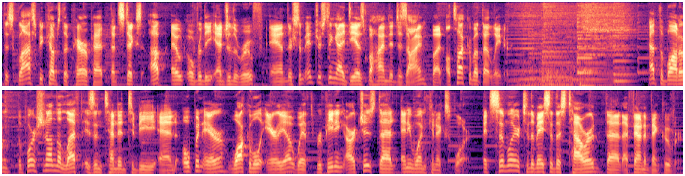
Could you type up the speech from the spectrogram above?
This glass becomes the parapet that sticks up out over the edge of the roof, and there's some interesting ideas behind the design, but I'll talk about that later. At the bottom, the portion on the left is intended to be an open air, walkable area with repeating arches that anyone can explore. It's similar to the base of this tower that I found in Vancouver.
